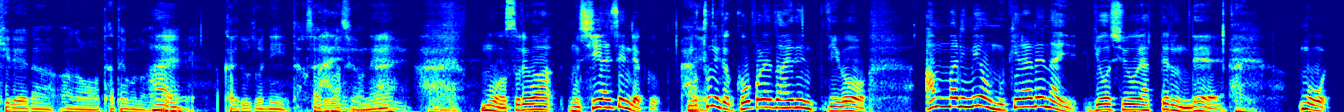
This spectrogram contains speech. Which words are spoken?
綺麗な、あの、建物がね、はい。街道沿いにたくさんありますよね。はい。はい。もうそれは、もう CI 戦略。はい。もうとにかくコーポレートアイデンティティを、あんまり目を向けられない業種をやってるんで、はい。もう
